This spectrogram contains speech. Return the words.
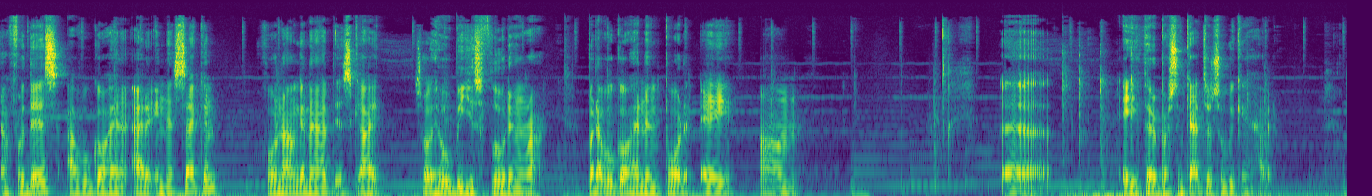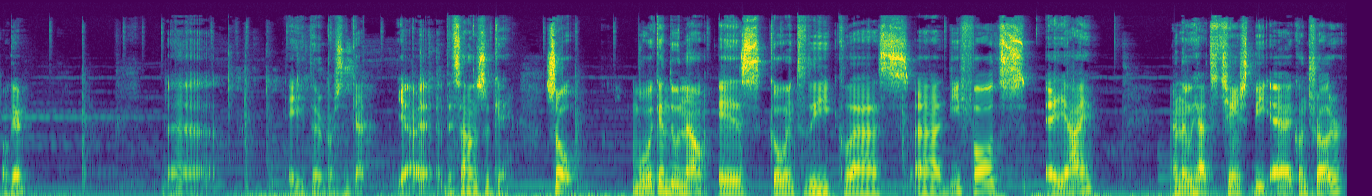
Now for this, I will go ahead and add it in a second. For now, I'm gonna add this guy, so he will be just floating around. But I will go ahead and import a um uh, a third-person character so we can have it. Okay. Uh, a third-person cat. Yeah, the sound is okay. So what we can do now is go into the class uh, defaults AI, and then we have to change the AI controller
